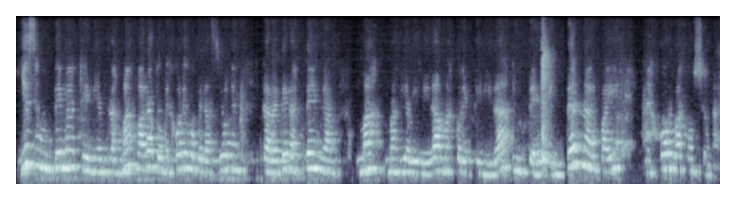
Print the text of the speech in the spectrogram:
Y ese es un tema que mientras más barato, mejores operaciones, carreteras tengan, más, más viabilidad, más conectividad interna al país, mejor va a funcionar.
